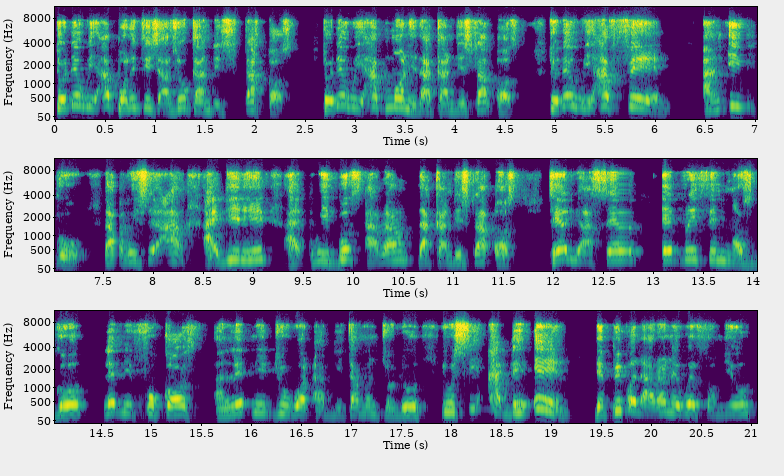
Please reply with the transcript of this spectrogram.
Today we have politicians who can distract us. Today we have money that can distract us. Today we have fame and ego that we say, ah, I did it. I, we boast around that can distract us. Tell yourself, everything must go. Let me focus and let me do what I've determined to do. You see, at the end, the people that run away from you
